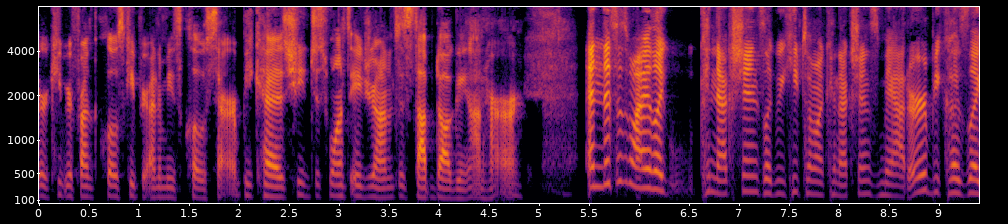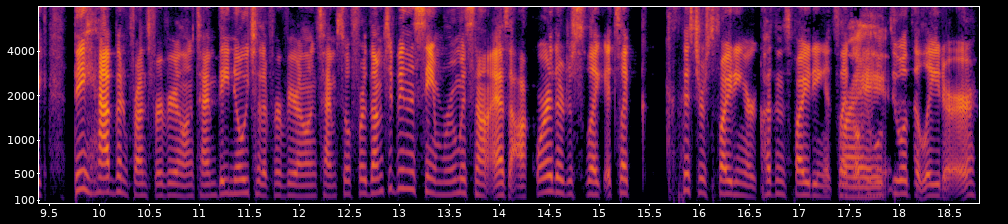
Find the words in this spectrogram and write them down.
or keep your friends close, keep your enemies closer, because she just wants Adriana to stop dogging on her. And this is why, like, connections, like we keep talking about connections matter because like they have been friends for a very long time. They know each other for a very long time. So for them to be in the same room, it's not as awkward. They're just like it's like sisters fighting or cousins fighting. It's like okay, we'll deal with it later.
